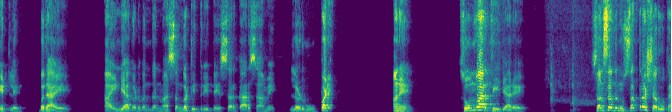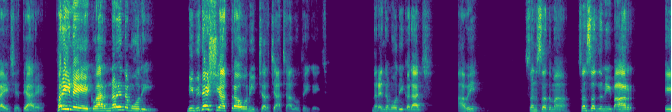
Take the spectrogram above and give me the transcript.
એટલે બધાએ આ ઇન્ડિયા ગઠબંધનમાં સંગઠિત રીતે સરકાર સામે લડવું પડે. અને સોમવારથી જ્યારે સંસદનું સત્ર શરૂ થાય છે ત્યારે ફરીને એકવાર નરેન્દ્ર મોદી ની વિદેશ યાત્રાઓની ચર્ચા ચાલુ થઈ ગઈ છે. નરેન્દ્ર મોદી કદાચ આવે સંસદમાં, સંસદની બહાર એ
